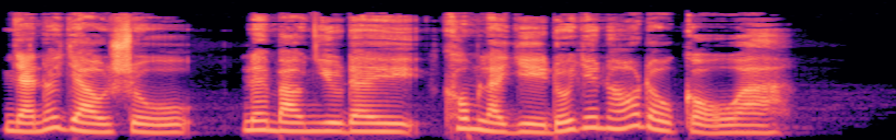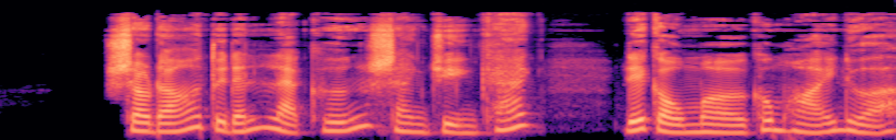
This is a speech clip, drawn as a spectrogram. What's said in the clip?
Nhà nó giàu sụ, Nên bao nhiêu đây không là gì đối với nó đâu cậu à. Sau đó tôi đánh lạc hướng sang chuyện khác Để cậu mờ không hỏi nữa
